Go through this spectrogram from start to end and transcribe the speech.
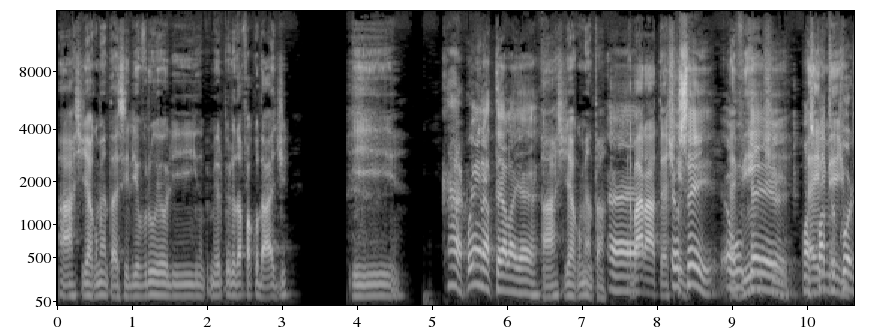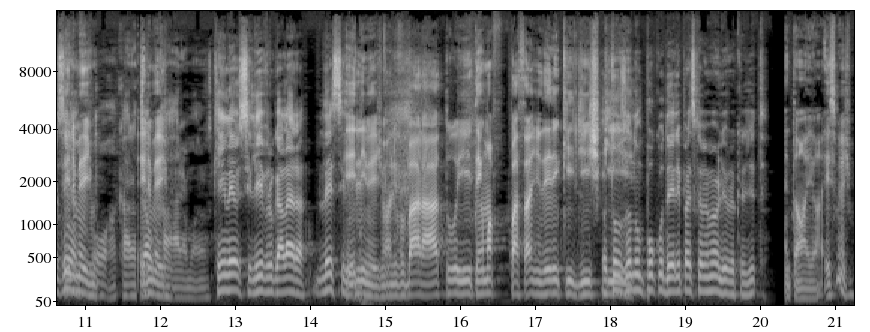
A arte de argumentar. Esse livro eu li no primeiro período da faculdade. E Cara, põe aí na tela aí. É. a arte de argumentar. É, É, barato, acho eu que sei, é um que é 20, umas é quatro mesmo, corzinhas. ele mesmo. Porra, cara, até Ele o mesmo. cara, mano. Quem leu esse livro, galera, lê esse livro. ele mesmo. É um livro barato e tem uma passagem dele que diz que. Eu tô usando um pouco dele pra escrever meu livro, acredita? Então, aí, ó. Esse mesmo.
